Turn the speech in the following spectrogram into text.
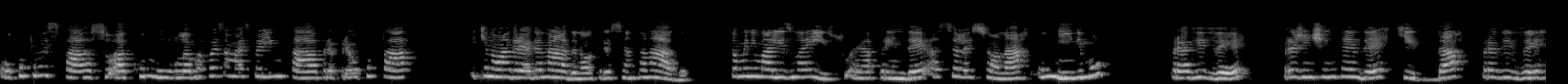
ocupa um espaço, acumula, é uma coisa mais para limpar, para preocupar e que não agrega nada, não acrescenta nada. Então, minimalismo é isso, é aprender a selecionar o mínimo para viver, para a gente entender que dá para viver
